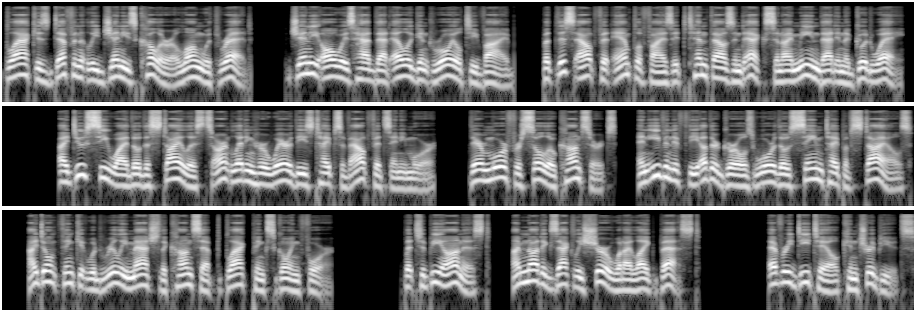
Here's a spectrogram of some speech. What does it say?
Black is definitely Jennie's color along with red. Jennie always had that elegant royalty vibe, but this outfit amplifies it 10,000x and I mean that in a good way. I do see why though the stylists aren't letting her wear these types of outfits anymore, they're more for solo concerts, and even if the other girls wore those same type of styles, I don't think it would really match the concept Blackpink's going for. But to be honest, I'm not exactly sure what I like best. Every detail contributes,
